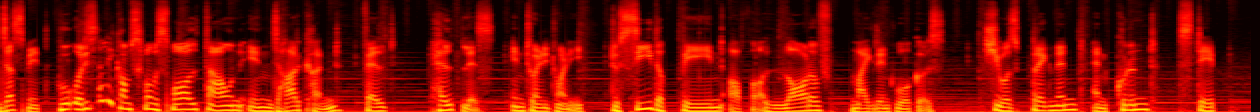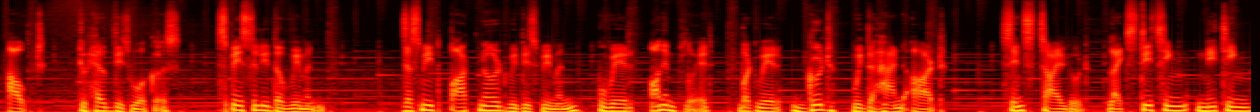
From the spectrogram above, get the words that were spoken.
Jasmeet, who originally comes from a small town in Jharkhand, felt helpless in 2020 to see the pain of a lot of migrant workers. She was pregnant and couldn't step out to help these workers, especially the women. Jasmeet partnered with these women who were unemployed but were good with the hand art since childhood, like stitching, knitting,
